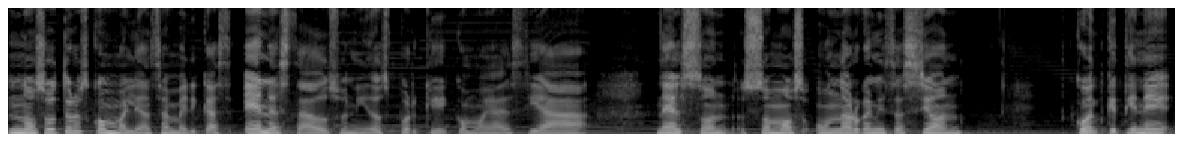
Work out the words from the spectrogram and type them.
Nosotros como Alianza Américas en Estados Unidos, porque como ya decía Nelson, somos una organización que tiene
